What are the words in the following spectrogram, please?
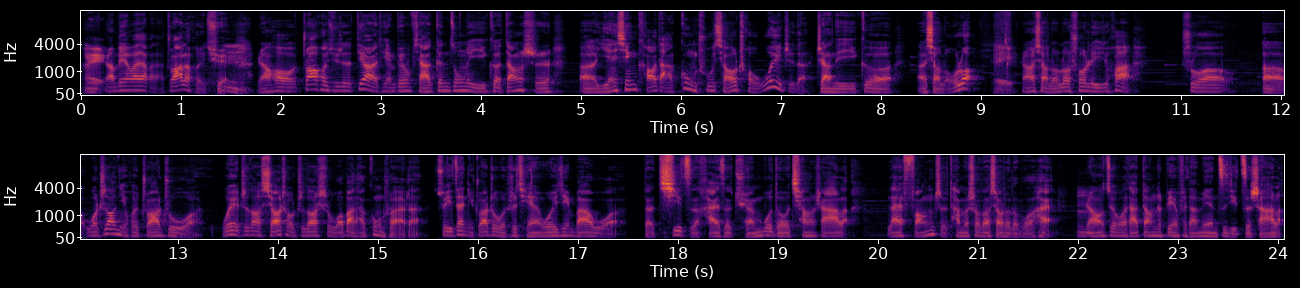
哎然后蝙蝠侠把他抓了回去，嗯然后抓回去的第二天，蝙蝠侠跟踪了一个当时呃严刑拷打供出小丑位置的这样的一个呃小喽啰，哎，然后小喽啰说了一句话，说呃我知道你会抓住我，我也知道小丑知道是我把他供出来的，所以在你抓住我之前，我已经把我的妻子孩子全部都枪杀了。来防止他们受到小丑的迫害，然后最后他当着蝙蝠侠面自己自杀了。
